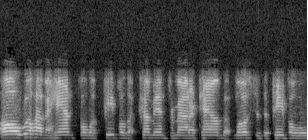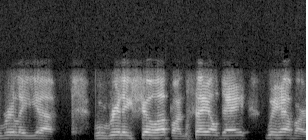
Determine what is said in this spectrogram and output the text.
oh we'll have a handful of people that come in from out of town but most of the people will really uh, will really show up on sale day. We have our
